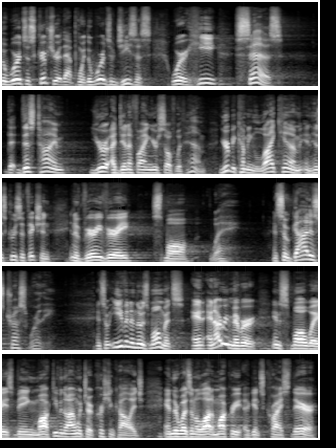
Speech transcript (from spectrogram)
the words of Scripture at that point, the words of Jesus, where he says that this time you're identifying yourself with him you're becoming like him in his crucifixion in a very, very small way. And so God is trustworthy. And so, even in those moments, and, and I remember in small ways being mocked, even though I went to a Christian college and there wasn't a lot of mockery against Christ there.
